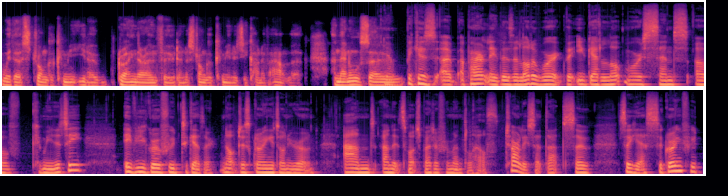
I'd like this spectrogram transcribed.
with a stronger community, you know, growing their own food and a stronger community kind of outlook. And then also. Yeah, because uh, apparently there's a lot of work that you get a lot more sense of community if you grow food together, not just growing it on your own. And and it's much better for mental health. Charlie said that. So so yes, so growing food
